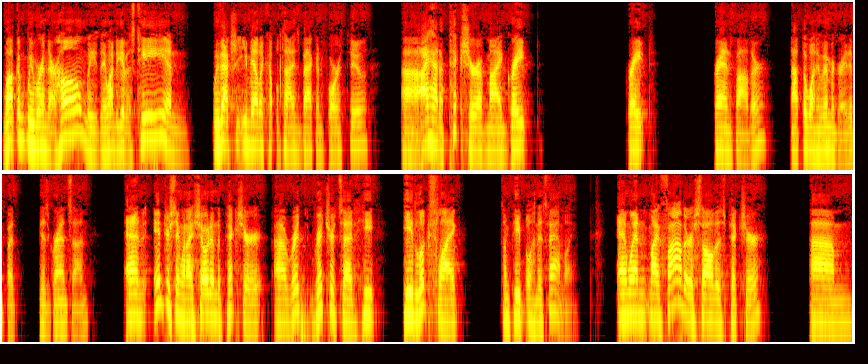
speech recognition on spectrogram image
welcomed. We were in their home. We they wanted to give us tea, and we've actually emailed a couple times back and forth too. Uh, I had a picture of my great great grandfather, not the one who immigrated, but his grandson. And interesting, when I showed him the picture, uh, Richard said he, he looks like some people in his family. And when my father saw this picture, um,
